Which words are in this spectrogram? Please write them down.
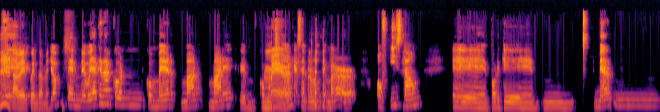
Eh, a ver, cuéntame. Yo eh, me voy a quedar con, con Mer, Mar, Mare, eh, como Mer. sea que se pronuncia Mer, of Easttown, eh, porque mm, me, ha, mm,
